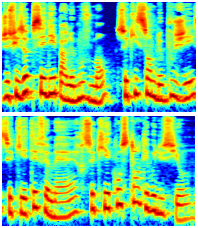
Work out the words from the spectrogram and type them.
Je suis obsédé par le mouvement, ce qui semble bouger, ce qui est éphémère, ce qui est constante évolution.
